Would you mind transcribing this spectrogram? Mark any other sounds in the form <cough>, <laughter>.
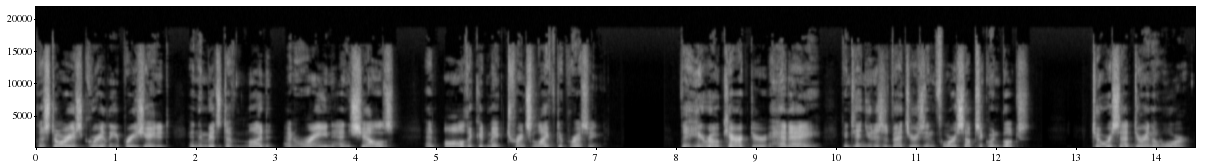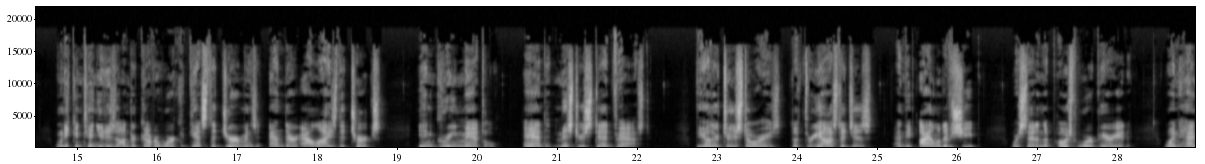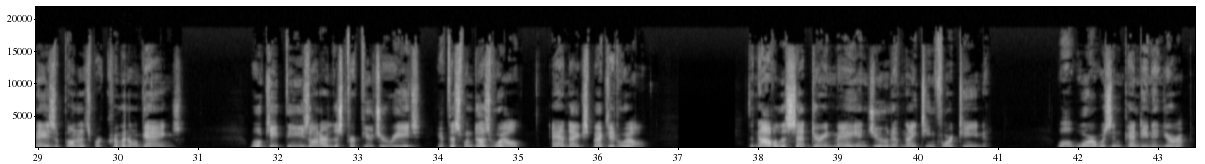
The story is greatly appreciated in the midst of mud and rain and shells and all that could make trench life depressing. The hero character, Hannay, continued his adventures in four subsequent books. Two were set during the war, when he continued his undercover work against the Germans and their allies, the Turks, in Greenmantle and Mr. Steadfast. The other two stories, The Three Hostages and The Island of Sheep, were set in the post war period, when Hannay's opponents were criminal gangs. We'll keep these on our list for future reads if this one does well, and I expect it will. The novel is set during May and June of 1914, while war was impending in Europe.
